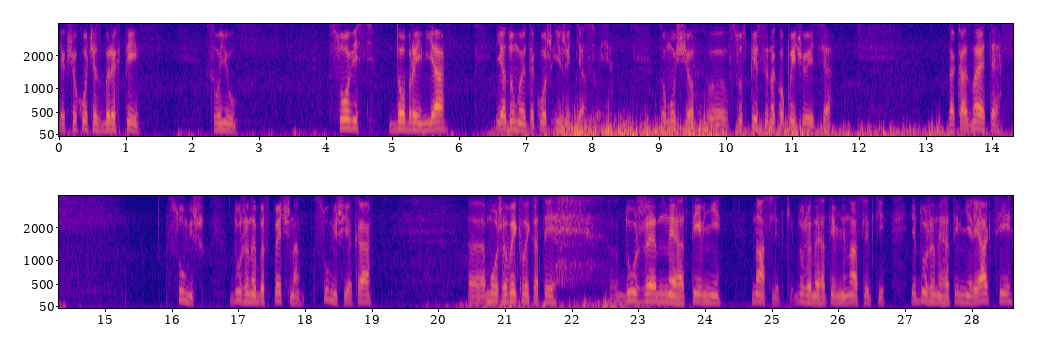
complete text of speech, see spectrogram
якщо хоче зберегти свою совість, добре ім'я, я думаю, також і життя своє. Тому що е, в суспільстві накопичується така, знаєте, суміш, дуже небезпечна суміш, яка е, може викликати дуже негативні наслідки, дуже негативні наслідки і дуже негативні реакції,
